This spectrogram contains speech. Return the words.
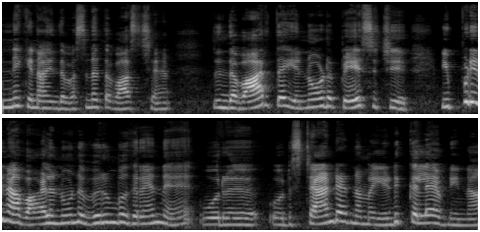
இன்னைக்கு நான் இந்த வசனத்தை வாசித்தேன் இந்த வார்த்தை என்னோட பேசுச்சு. இப்படி நான் வாழணும்னு விரும்புகிறேன்னு ஒரு ஒரு ஸ்டாண்டர்ட் நம்ம எடுக்கலை அப்படின்னா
